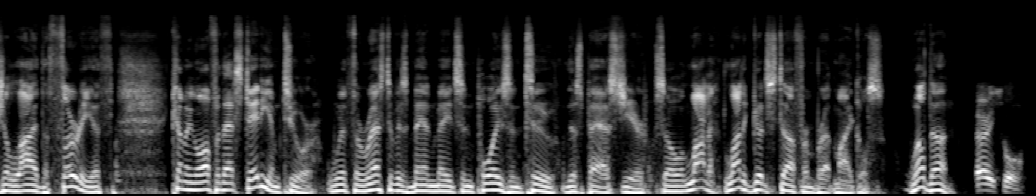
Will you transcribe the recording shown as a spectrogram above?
July the 30th, coming off of that stadium tour with the rest of his bandmates in Poison too this past year. So a lot of a lot of good stuff from Bret Michaels. Well done. Very cool.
